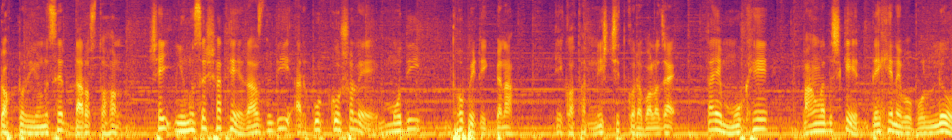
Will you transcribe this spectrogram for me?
ডক্টর ইউনুসের দ্বারস্থ হন। সেই ইউনুসের সাথে রাজনীতি আর কূটকৌশলে মোদি ধোপে টিকবে না। এ কথা নিশ্চিত করে বলা যায়। তাই মুখে বাংলাদেশকে দেখে নেব বললেও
